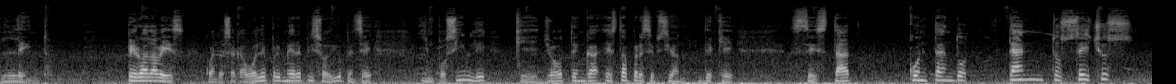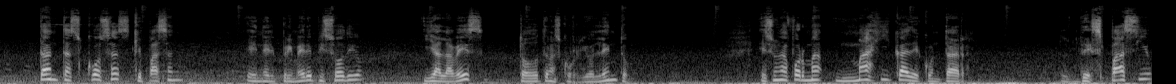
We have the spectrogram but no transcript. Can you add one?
lento. Pero a la vez, cuando se acabó el primer episodio, pensé, imposible que yo tenga esta percepción de que se está contando tantos hechos, tantas cosas que pasan en el primer episodio y a la vez todo transcurrió lento. Es una forma mágica de contar despacio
